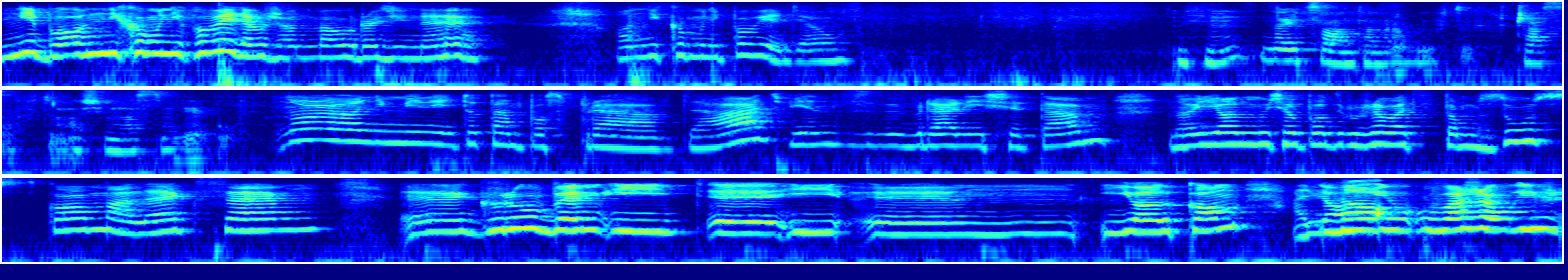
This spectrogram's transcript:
Nie, bo on nikomu nie powiedział, że on ma urodziny. On nikomu nie powiedział. Mhm. No i co on tam robił w tych czasach, w tym XVIII wieku? No i oni mieli to tam posprawdzać, więc wybrali się tam. No i on musiał podróżować z tą Zuzką, Aleksem, y, Grubym i, y, i, y, i Jolką, ale on No. i uważał, i,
